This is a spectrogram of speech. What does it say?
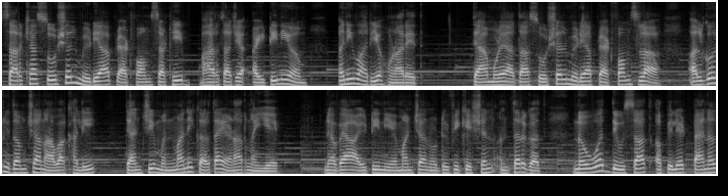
सारख्या सोशल मीडिया प्लॅटफॉर्मसाठी भारताचे आय टी नियम अनिवार्य होणार आहेत. त्यामुळे आता सोशल मीडिया प्लॅटफॉर्म्सला अल्गोरिदमच्या नावाखाली त्यांची मनमानी करता येणार नाहीये. नव्या आय टी नियमांच्या नोटिफिकेशन अंतर्गत नव्वद दिवसात अपिलेट पॅनल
